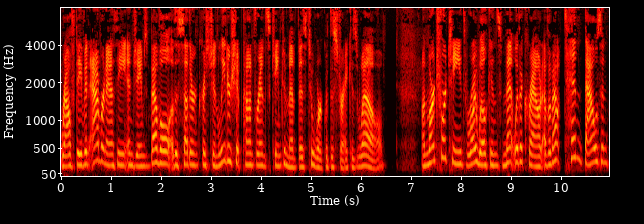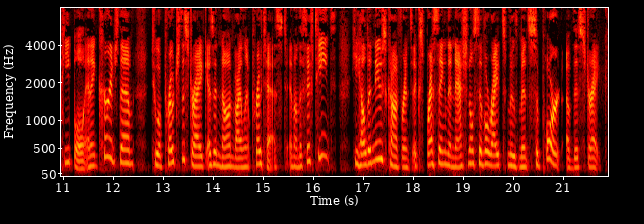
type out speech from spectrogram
Ralph David Abernathy and James Bevel of the Southern Christian Leadership Conference came to Memphis to work with the strike as well. On March 14th, Roy Wilkins met with a crowd of about 10,000 people and encouraged them to approach the strike as a nonviolent protest. And on the 15th, he held a news conference expressing the national civil rights movement's support of this strike.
